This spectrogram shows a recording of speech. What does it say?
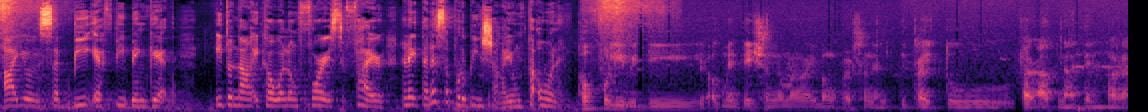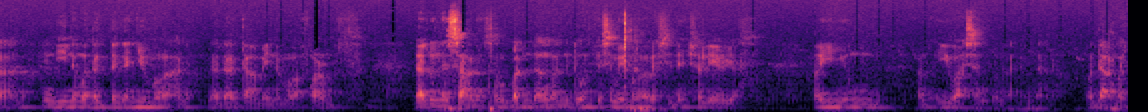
Ayon sa BFP Benguet, ito na ang ikawalong forest fire na naitala sa probinsya ngayong taon. Hopefully with the augmentation ng mga ibang personnel, we try to fire out natin para ano, hindi na madagdagan yung mga ano, nadadamay ng mga farms. Lalo na sa ano, sa bandang ano doon kasi may mga residential areas. Ayun yung ano, iwasan po natin na ano, madamay.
